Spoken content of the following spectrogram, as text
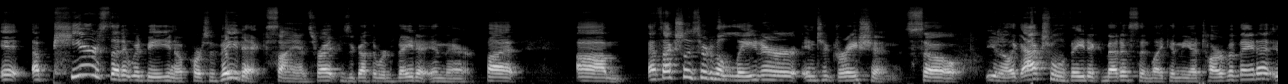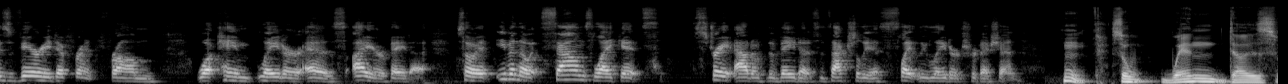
It appears that it would be, you know, of course, Vedic science, right? Because you've got the word Veda in there. But um, that's actually sort of a later integration. So, you know, like actual Vedic medicine, like in the Atharva Veda, is very different from what came later as Ayurveda. So it, even though it sounds like it's straight out of the Vedas, it's actually a slightly later tradition. Hmm. So when does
